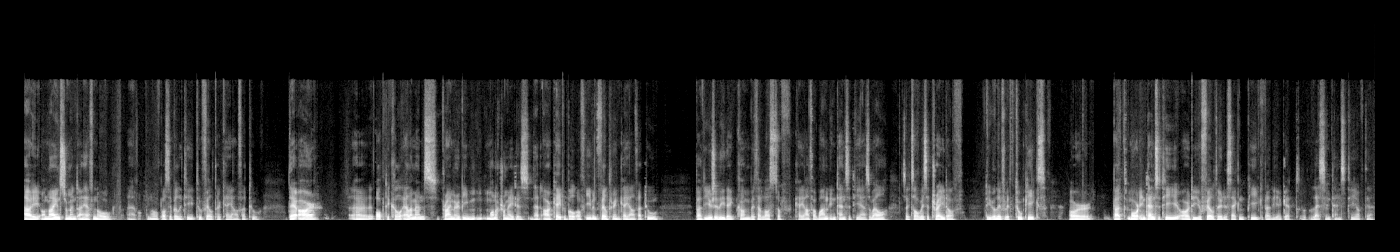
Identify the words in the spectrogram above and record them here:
I, on my instrument, I have no, uh, no possibility to filter K alpha 2. There are uh, optical elements, primary beam monochromators, that are capable of even filtering K alpha 2, but usually they come with a loss of K alpha 1 intensity as well. So it's always a trade-off. Do you live with two peaks or but more intensity or do you filter the second peak but you get less intensity of the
